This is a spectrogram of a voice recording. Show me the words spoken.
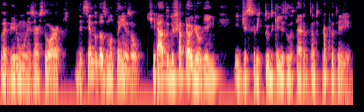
vai vir um exército orc descendo das montanhas ou tirado do chapéu de alguém e destruir tudo que eles lutaram tanto para proteger.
